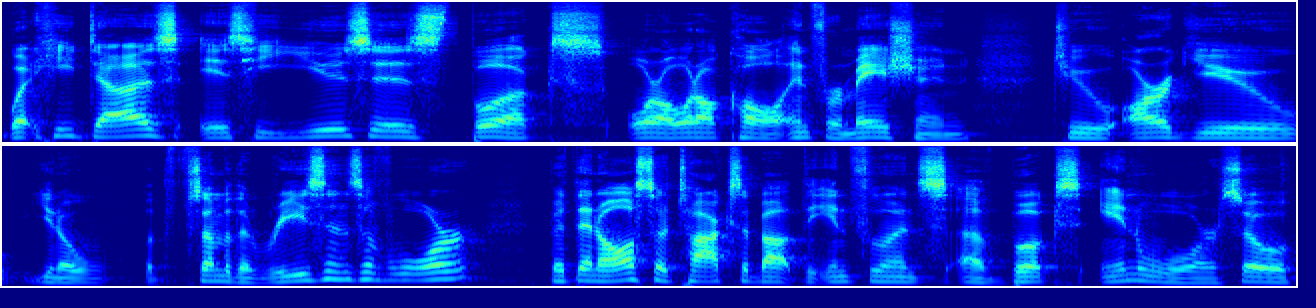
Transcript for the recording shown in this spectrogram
what he does is he uses books or what I'll call information to argue, you know, some of the reasons of war, but then also talks about the influence of books in war. So,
